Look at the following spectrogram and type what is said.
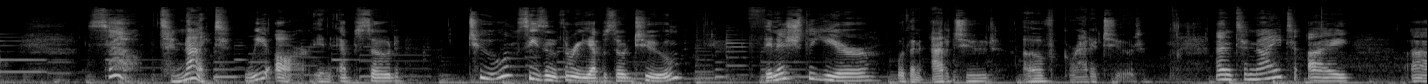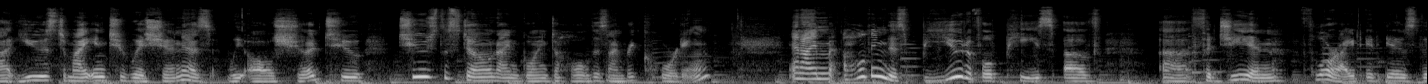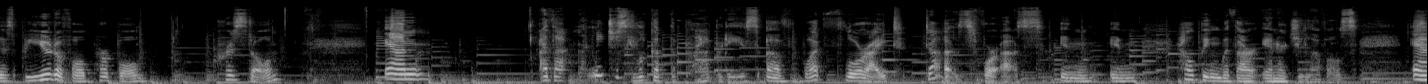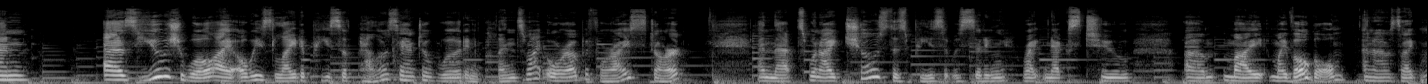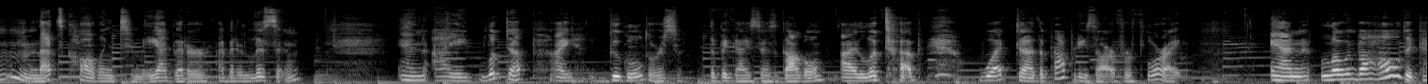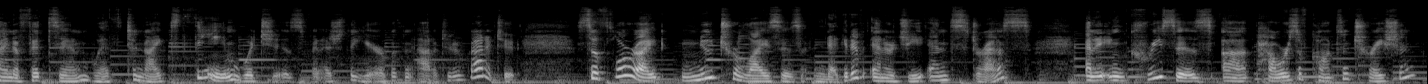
so tonight we are in episode 2, Season 3, Episode 2 Finish the Year with an Attitude of Gratitude. And tonight I uh, used my intuition, as we all should, to choose the stone I'm going to hold as I'm recording. And I'm holding this beautiful piece of uh, Fijian fluorite. It is this beautiful purple crystal. And I thought, let me just look up the properties of what fluorite does for us in in helping with our energy levels. And as usual, I always light a piece of Palo Santo wood and cleanse my aura before I start. And that's when I chose this piece. It was sitting right next to um, my my Vogel, and I was like, mm, "That's calling to me. I better I better listen." And I looked up, I Googled, or the big guy says goggle, I looked up what uh, the properties are for fluorite. And lo and behold, it kind of fits in with tonight's theme, which is finish the year with an attitude of gratitude. So, fluorite neutralizes negative energy and stress, and it increases uh, powers of concentration,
